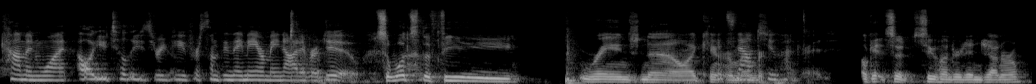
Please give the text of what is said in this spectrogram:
come and want all utilities review for something they may or may not ever do. So what's the fee range now? I can't It's now remember. 200 Okay, so 200 in general?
